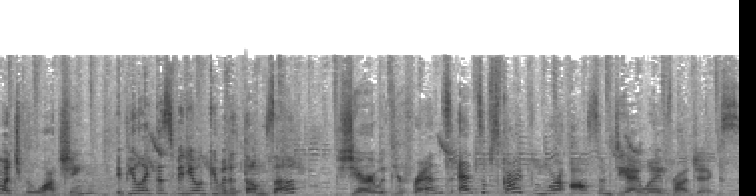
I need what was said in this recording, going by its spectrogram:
Much for watching. If you like this video, give it a thumbs up, share it with your friends, and subscribe for more awesome DIY projects.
